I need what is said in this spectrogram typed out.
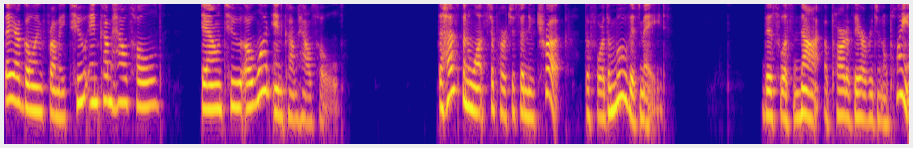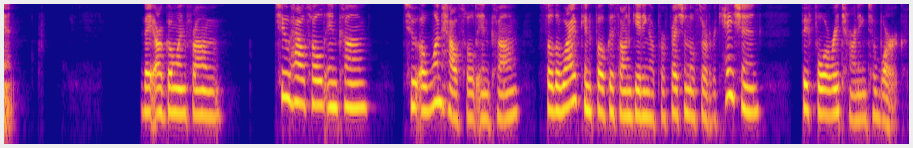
They are going from a two income household down to a one income household. The husband wants to purchase a new truck before the move is made. This was not a part of their original plan. They are going from two household income to a one household income so the wife can focus on getting a professional certification before returning to work.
